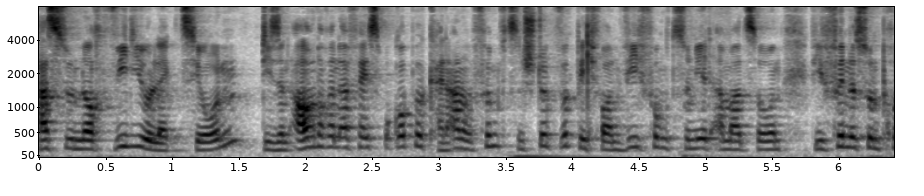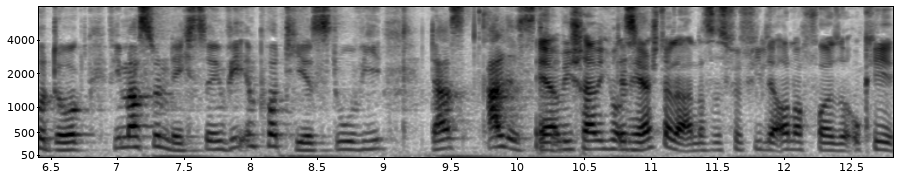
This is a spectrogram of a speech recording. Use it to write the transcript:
hast du noch Videolektionen, die sind auch noch in der Facebook-Gruppe, keine Ahnung, 15 Stück wirklich von, wie funktioniert Amazon, wie findest du ein Produkt, wie machst du ein Listing, wie importierst du, wie das alles. Ja, drin. wie schreibe ich dem Hersteller an? Das ist für viele auch noch voll so, okay,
